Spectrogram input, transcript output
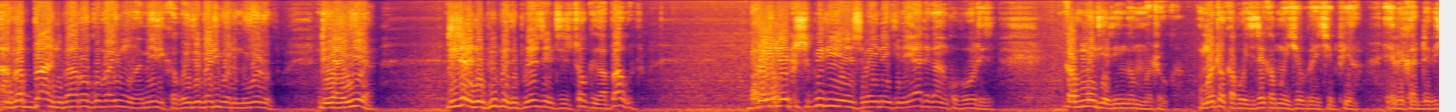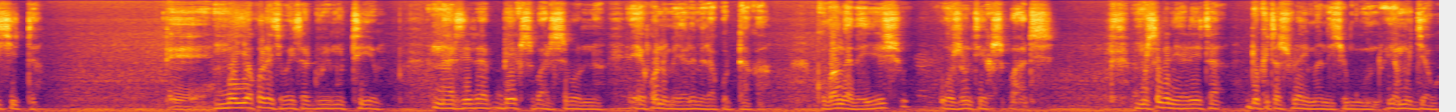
ababaani babagobayo mu america bwere bali wano mu europe. They are here these are the people the president is talking about balina experience balina eki naye ate kankubuulire gavumenti eringa mu motoka motoka bwegiteekamu ekyuma ekipya ebikadde bikitta. Eh, mmwe yakola kyebayita dream team. Natera beexperts bonna. Economy yalemera ku ttaka. Kubanga the issue was not expert. Museveni yaleeta dr sulaiman kigundu yamugjawa.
